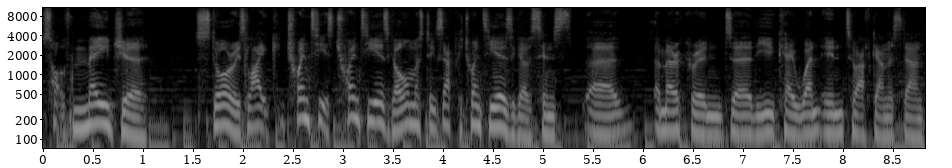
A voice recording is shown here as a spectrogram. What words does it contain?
sort of major stories. Like 20, it's 20 years ago, almost exactly 20 years ago since uh, America and uh, the UK went into Afghanistan.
